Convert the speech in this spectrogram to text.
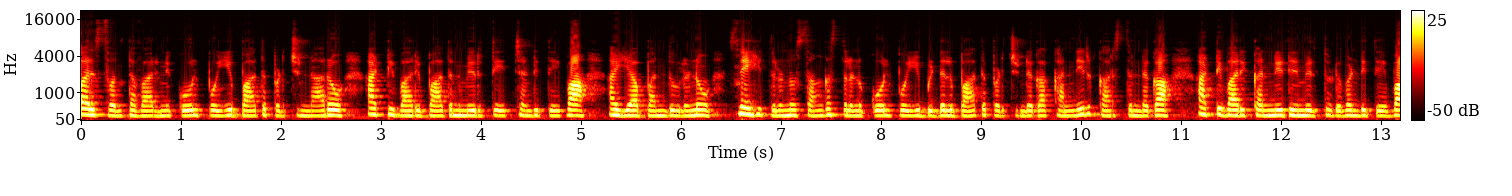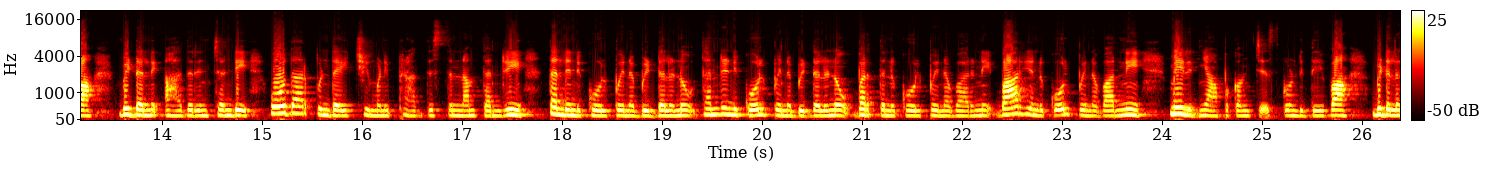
వారి స్వంత వారిని కోల్పోయి బాధపడుచున్నారో అట్టి వారి బాధను మీరు తీర్చండి దేవా అయ్యా బంధువులను స్నేహితులను సంఘస్థులను కోల్పోయి బిడ్డలు బాధపడుచుండగా కన్నీరు కారుస్తుండగా అట్టి వారి కన్నీటిని మీరు తుడవండి దేవా. బిడ్డల్ని ఆదరించండి. ఓదార్పుని దయచేయమని ప్రార్థిస్తున్నాం తండ్రి. తల్లిని కోల్పోయిన బిడ్డలను తండ్రిని కోల్పోయిన బిడ్డలను భర్తను కోల్పోయిన వారిని భార్యను కోల్పోయిన వారిని మీరు జ్ఞాపకం చేసుకోండి దేవా. బిడ్డల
